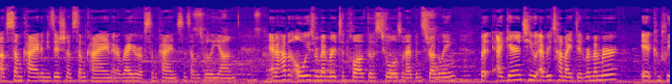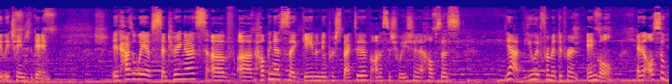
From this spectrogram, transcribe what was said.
of some kind, a musician of some kind, and a writer of some kind since I was really young. And I haven't always remembered to pull out those tools when I've been struggling, but I guarantee you every time I did remember, it completely changed the game. It has a way of centering us, of, of helping us like gain a new perspective on a situation. It helps us yeah, view it from a different angle. And it also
